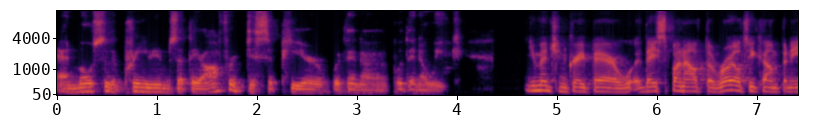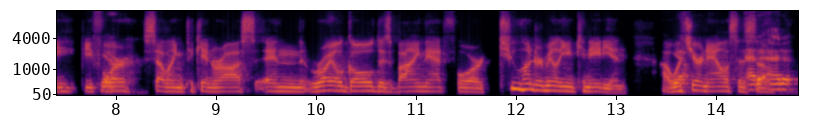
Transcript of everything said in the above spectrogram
and most of the premiums that they offer disappear within a within a week you mentioned Great Bear. They spun out the royalty company before yeah. selling to Kinross, and Royal Gold is buying that for 200 million Canadian. Uh, what's yeah. your analysis? At, of- at a,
